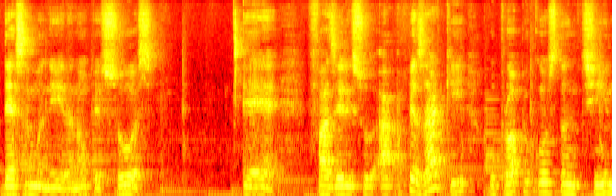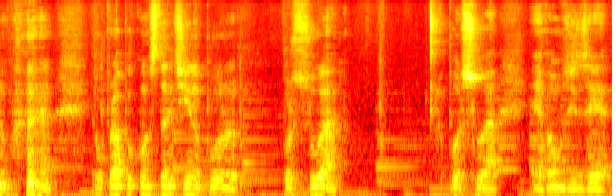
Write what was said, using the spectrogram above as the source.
dessa maneira, não pessoas é, fazer isso, apesar que o próprio Constantino, o próprio Constantino por, por sua por sua, é, vamos dizer,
